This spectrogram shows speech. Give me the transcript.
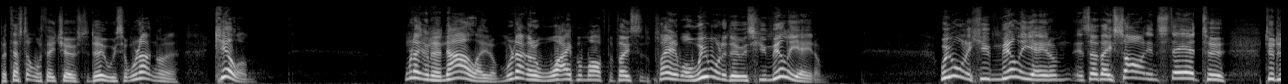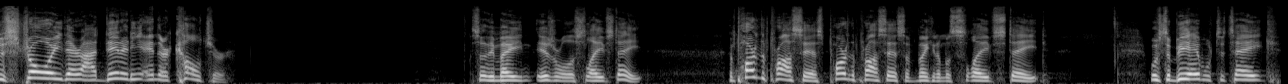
But that's not what they chose to do. We said, we're not going to kill them. We're not going to annihilate them. We're not going to wipe them off the face of the planet. What we want to do is humiliate them. We want to humiliate them, and so they sought instead to, to destroy their identity and their culture. So they made Israel a slave state. And part of the process, part of the process of making them a slave state was to be able to take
